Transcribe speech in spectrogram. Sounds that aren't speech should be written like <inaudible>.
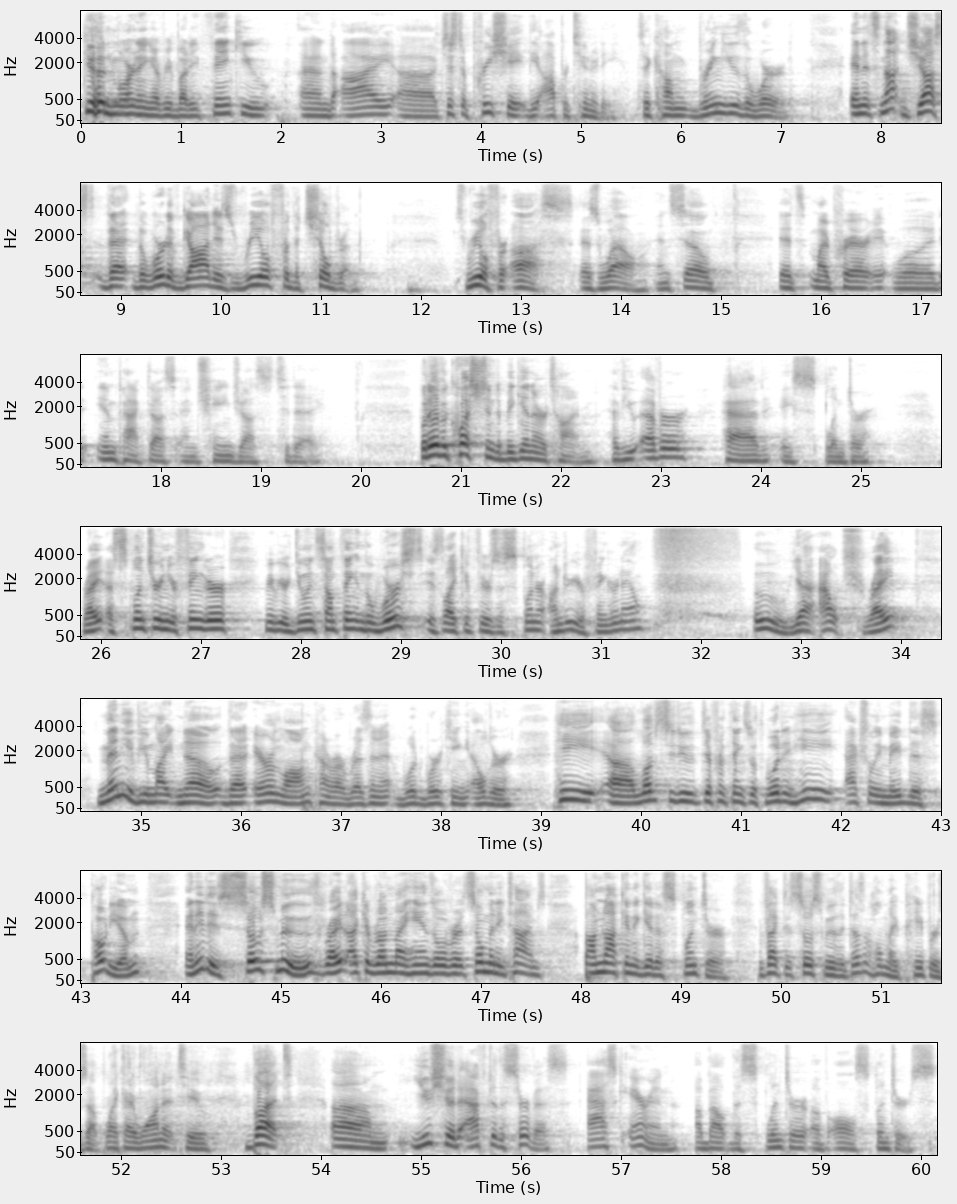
Good morning, everybody. Thank you. And I uh, just appreciate the opportunity to come bring you the word. And it's not just that the word of God is real for the children, it's real for us as well. And so it's my prayer it would impact us and change us today. But I have a question to begin our time. Have you ever had a splinter? Right? A splinter in your finger. Maybe you're doing something. And the worst is like if there's a splinter under your fingernail. Ooh, yeah, ouch, right? Many of you might know that Aaron Long, kind of our resident woodworking elder, he uh, loves to do different things with wood, and he actually made this podium, and it is so smooth, right? I could run my hands over it so many times. I'm not going to get a splinter. In fact, it's so smooth, it doesn't hold my papers up like I want it to. But um, you should, after the service, ask Aaron about the splinter of all splinters.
